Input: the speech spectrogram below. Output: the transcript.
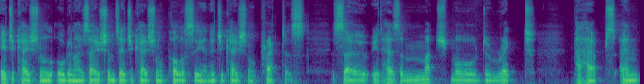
educational organisations, educational policy, and educational practice. So it has a much more direct perhaps and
